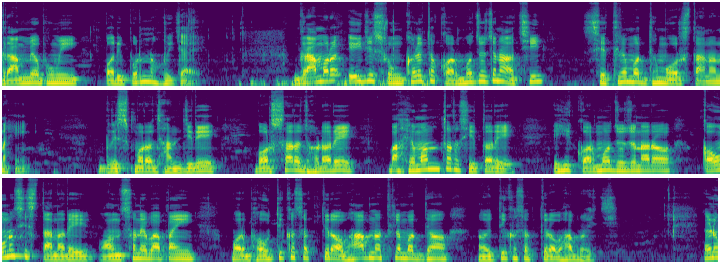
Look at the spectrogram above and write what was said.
ଗ୍ରାମ୍ୟଭୂମି ପରିପୂର୍ଣ୍ଣ ହୋଇଯାଏ। ଗ୍ରାମର ଏଇ ଯେ ଶୃଙ୍ଖଳିତ କର୍ମ ଯୋଜନା ଅଛି ସେଥିରେ ମଧ୍ୟ ମୋର ସ୍ଥାନ ନାହିଁ। ଗ୍ରୀଷ୍ମର ଝାଞ୍ଜିରେ ବର୍ଷାର ଝଡ଼ରେ ବା ହେମନ୍ତର ଶୀତରେ ଏହି କର୍ମ ଯୋଜନାର କୌଣସି ସ୍ଥାନରେ ଅଂଶ ନେବା ପାଇଁ ମୋର ଭୌତିକ ଶକ୍ତିର ଅଭାବ ନଥିଲେ ମଧ୍ୟ ନୈତିକ ଶକ୍ତିର ଅଭାବ ରହିଛି। ଏଣୁ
